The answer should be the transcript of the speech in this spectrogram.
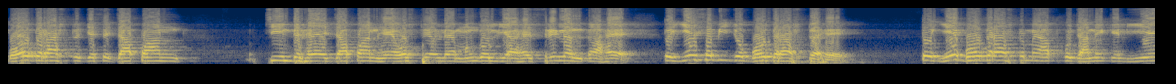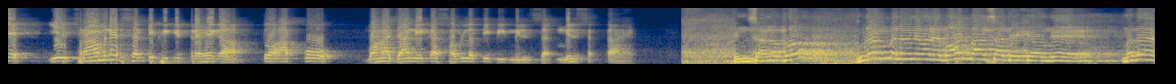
बौद्ध राष्ट्र जैसे जापान, चीन है, जापान है, ऑस्ट्रेलिया मंगोलिया है, श्रीलंका है तो ये सभी जो बौद्ध राष्ट्र है तो ये बौद्ध राष्ट्र में आपको जाने के लिए ये श्रामणेर सर्टिफिकेट रहेगा तो आपको वहाँ जाने का सहूलती भी मिल सक, मिल सकता है। इंसानों को गुलाम बनाने वाले बहुत बादशाह देखे होंगे मगर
